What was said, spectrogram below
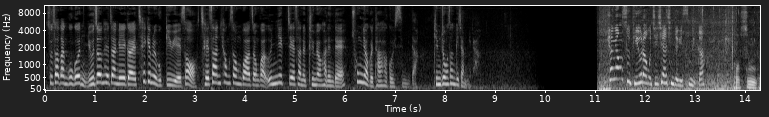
수사당국은 유 전 회장 일가의 책임을 묻기 위해서 재산 형성 과정과 은닉 재산을 규명하는 데 총력을 다하고 있습니다. 김종선 기자입니다. 평형수 비우라고 지시하신 적 있습니까? 없습니다.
